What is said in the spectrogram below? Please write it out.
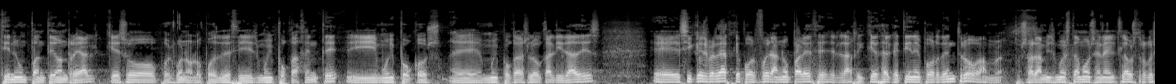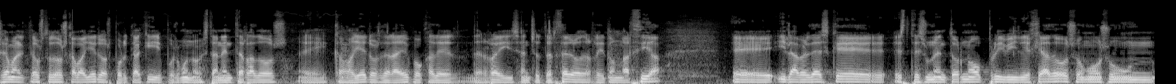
tiene un panteón real, que eso, pues bueno, lo puede decir muy poca gente y muy pocos, muy pocas localidades. Eh, sí que es verdad que por fuera no parece la riqueza que tiene por dentro. Pues ahora mismo estamos en el claustro que se llama el claustro de los caballeros, porque aquí, pues bueno, están enterrados eh, caballeros de la época del, rey Sancho III, del rey Don García. Eh, y la verdad es que este es un entorno privilegiado, somos un,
